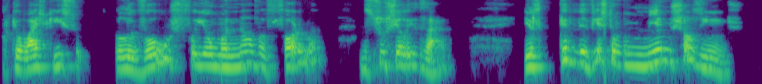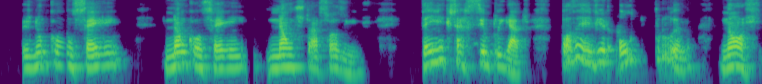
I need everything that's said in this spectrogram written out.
porque eu acho que isso levou-os foi a uma nova forma de socializar. Eles cada vez estão menos sozinhos. Eles não conseguem, não conseguem não estar sozinhos. Têm que estar sempre ligados. Pode haver outro problema. Nós,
